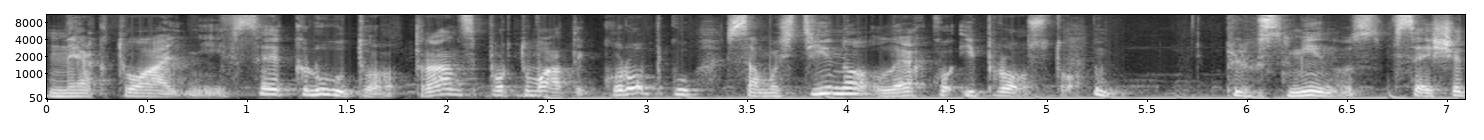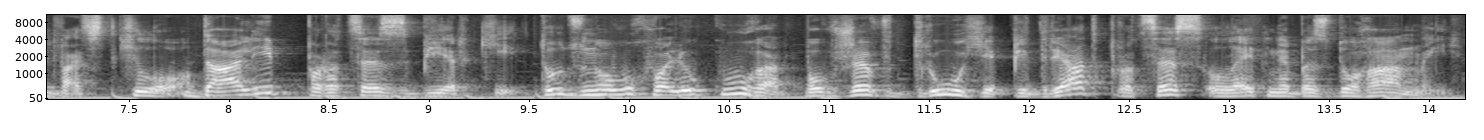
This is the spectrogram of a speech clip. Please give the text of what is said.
Не актуальні, все круто. Транспортувати коробку самостійно, легко і просто. Ну, Плюс-мінус, все ще 20 кіло. Далі процес збірки. Тут знову хвалю кугар, бо вже вдруге підряд процес ледь не бездоганний.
